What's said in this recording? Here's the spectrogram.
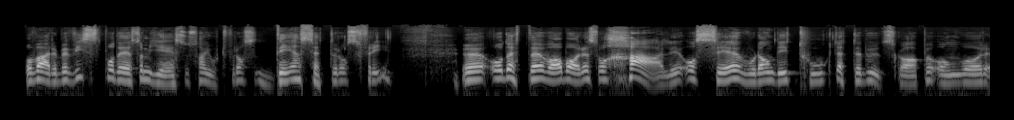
og være bevisst på det som Jesus har gjort for oss. Det setter oss fri. Eh, og dette var bare så herlig å se hvordan de tok dette budskapet om vår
